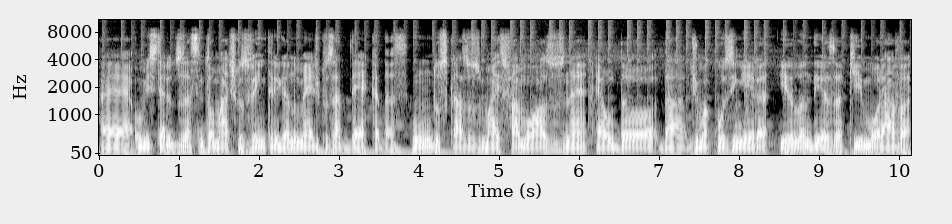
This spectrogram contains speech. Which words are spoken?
É, o mistério dos assintomáticos vem intrigando médicos há décadas. Um dos casos mais famosos, né, é o do, da, de uma cozinheira irlandesa que morava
